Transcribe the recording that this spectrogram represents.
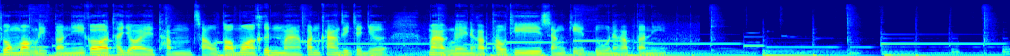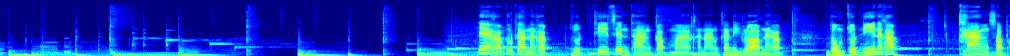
ช่วงมอกเหล็กตอนนี้ก็ทยอยทำเสาต่อหม้อขึ้นมาค่อนข้างที่จะเยอะมากเลยนะครับ เท่าที่สังเกตดูนะครับตอนนี้ เนี่ยครับทุกท่านนะครับจุดที่เส้นทางกลับมาขนานกันอีกรอบนะครับ ตรงจุดนี้นะครับข้างสะพ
